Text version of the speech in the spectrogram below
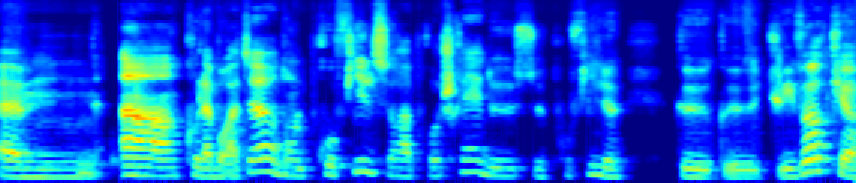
euh, un collaborateur dont le profil se rapprocherait de ce profil que, que tu évoques, euh,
